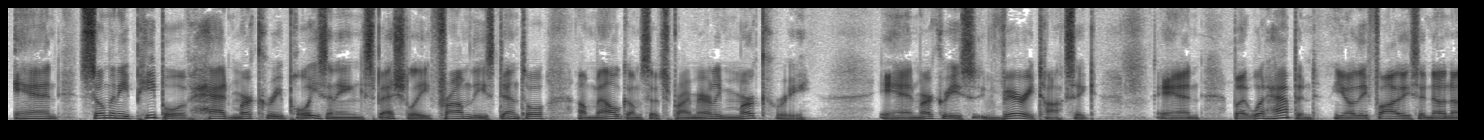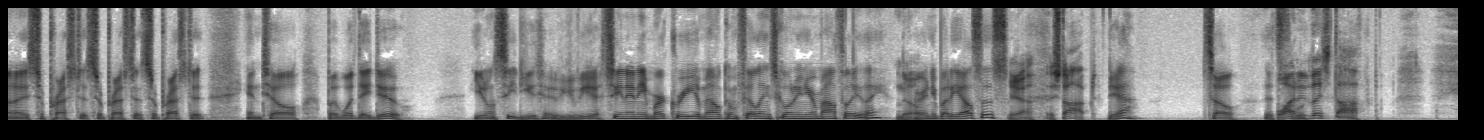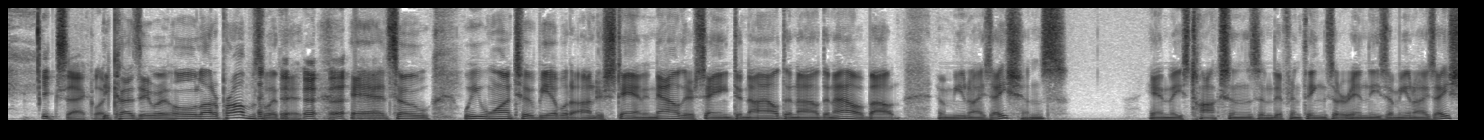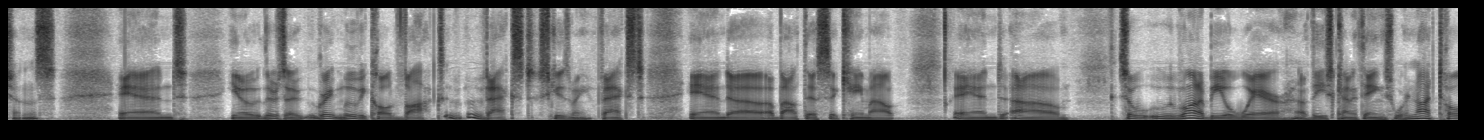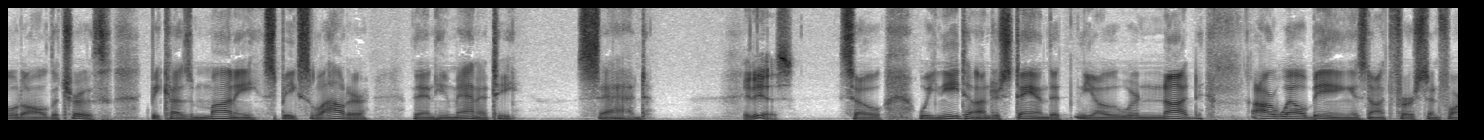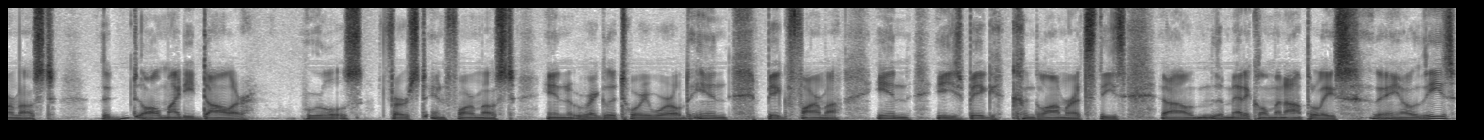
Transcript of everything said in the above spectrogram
And so many people have had mercury poisoning, especially from these dental amalgams. It's primarily mercury and mercury is very toxic. And but what happened? You know, they fought. They said no, no, no. They suppressed it, suppressed it, suppressed it until. But what they do? You don't see. Do you have you seen any mercury amalgam fillings going in your mouth lately? No. Or anybody else's? Yeah, they stopped. Yeah. So why did they stop? Exactly. Because there were a whole lot of problems with it. and so we want to be able to understand. And now they're saying denial, denial, denial about immunizations and these toxins and different things that are in these immunizations. And, you know, there's a great movie called Vox, Vaxxed, excuse me, Vaxxed, and uh, about this that came out. And, um, so we want to be aware of these kind of things. We're not told all the truth because money speaks louder than humanity. Sad. It is. So we need to understand that you know we're not our well-being is not first and foremost. The almighty dollar rules first and foremost in regulatory world, in big pharma, in these big conglomerates, these uh, the medical monopolies. You know these.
